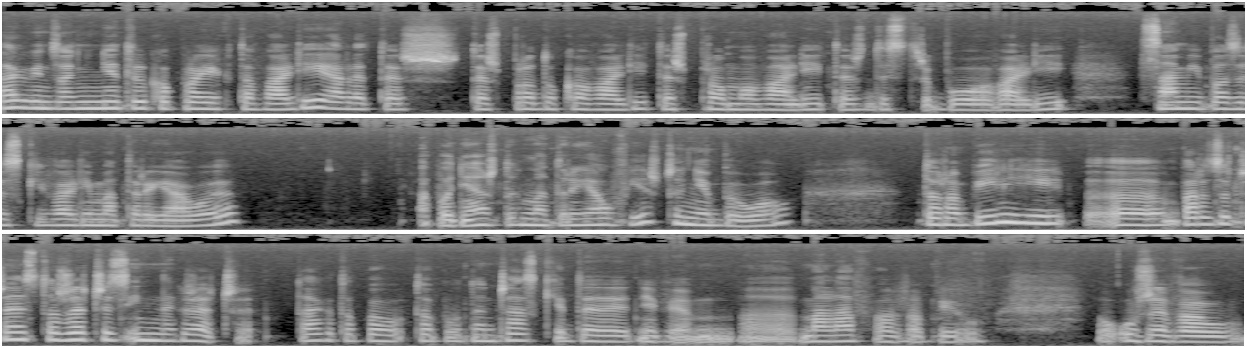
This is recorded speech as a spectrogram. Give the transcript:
Tak, więc oni nie tylko projektowali, ale też, też produkowali, też promowali, też dystrybuowali, sami pozyskiwali materiały, a ponieważ tych materiałów jeszcze nie było, to robili e, bardzo często rzeczy z innych rzeczy. Tak? To, był, to był ten czas, kiedy, nie wiem, e, Malafor robił, używał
